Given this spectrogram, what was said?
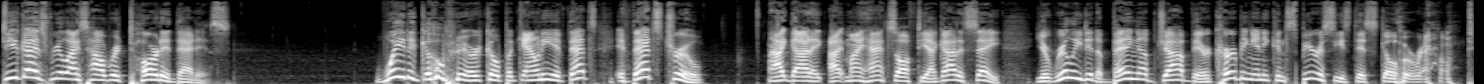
Do you guys realize how retarded that is? Way to go, Maricopa County. If that's if that's true, I got it. My hat's off to you. I got to say, you really did a bang up job there, curbing any conspiracies this go around.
